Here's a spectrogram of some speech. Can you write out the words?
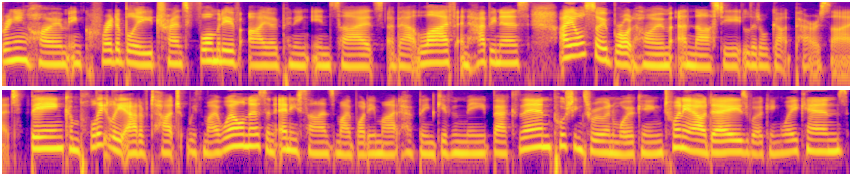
bringing home incredibly transformative, eye opening insights about life and happiness, I also brought home a nasty little gut parasite. Being completely out of touch with my wellness and any signs my body might have been giving me back then, pushing through and working 20 hour days, working weekends.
